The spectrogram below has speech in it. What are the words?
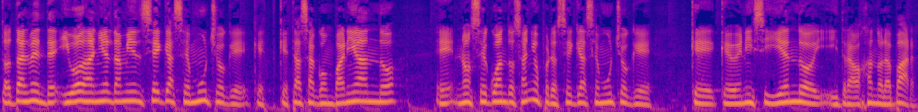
Totalmente. Y vos, Daniel, también sé que hace mucho que, que, estás acompañando, eh, no sé cuántos años, pero sé que hace mucho que, que, venís siguiendo y, trabajando a la par.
